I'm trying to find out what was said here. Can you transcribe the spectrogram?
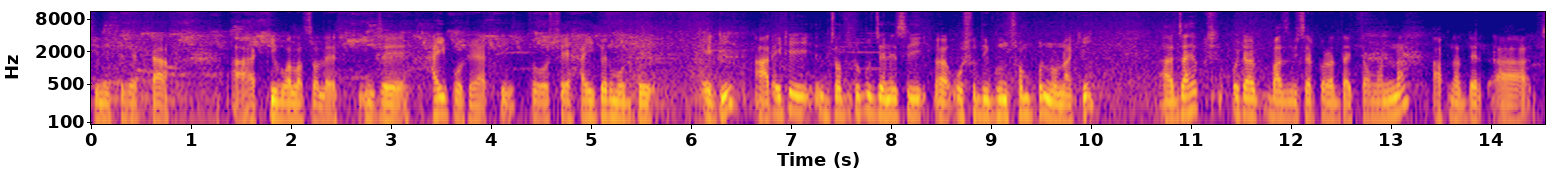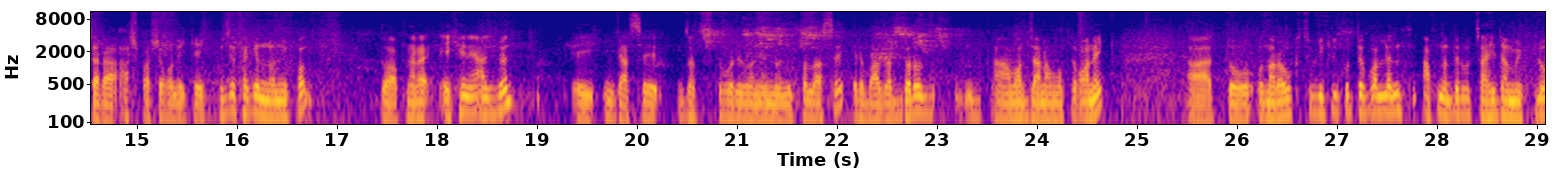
জিনিসের একটা কি বলা চলে, যে হাইপ ওঠে আর কি। তো সে হাইপের মধ্যে এটি। আর এটি যতটুকু জেনেছি ওষুধি গুণ সম্পন্ন নাকি। যাই হোক ওটা বাজ বিচার করার দায়িত্ব আমার না। আপনাদের যারা আশপাশে অনেকে খুঁজে থাকেন ননি ফল তো আপনারা এখানে আসবেন। এই গাছে যথেষ্ট পরিমাণে ননি ফল আছে। এর বাজার দরও আমার জানা মতে অনেক। তো ওনারাও কিছু বিক্রি করতে পারলেন। আপনাদেরও চাহিদা মিটলো।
